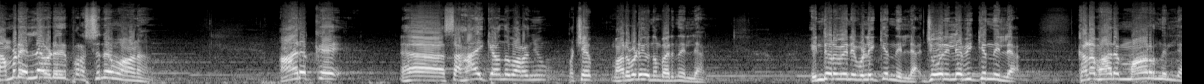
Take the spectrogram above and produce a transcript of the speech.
നമ്മുടെ എല്ലാവരുടെയും ഒരു പ്രശ്നമാണ്. ആരൊക്കെ സഹായിക്കാമെന്ന് പറഞ്ഞു പക്ഷേ മറുപടി ഒന്നും വരുന്നില്ല. ഇന്റർവ്യൂവിന് വിളിക്കുന്നില്ല ജോലി ലഭിക്കുന്നില്ല കടഭാരം മാറുന്നില്ല.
